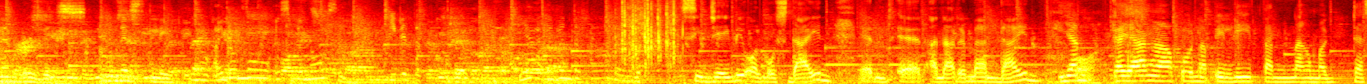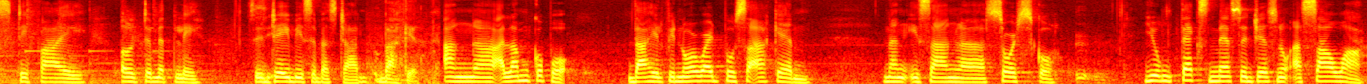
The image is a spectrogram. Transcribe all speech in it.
remember this, honestly. I don't know Espinosa. Even the Yeah, even the. Si JB almost died and, and another man died. Yan, Oh. kaya nga po napilitan ng mag-testify ultimately si JB Sebastian. Bakit? Ang ah, alam ko po, dahil finorward po sa akin ng isang ah, source ko, yung text messages ng asawa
